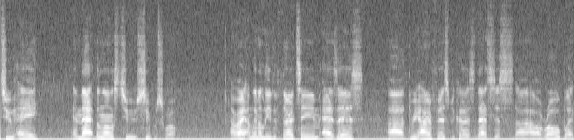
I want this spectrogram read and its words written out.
2A, and that belongs to Super Skrull. Alright, I'm gonna leave the third team as is. Uh, three Iron Fists because that's just uh, how I roll, but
